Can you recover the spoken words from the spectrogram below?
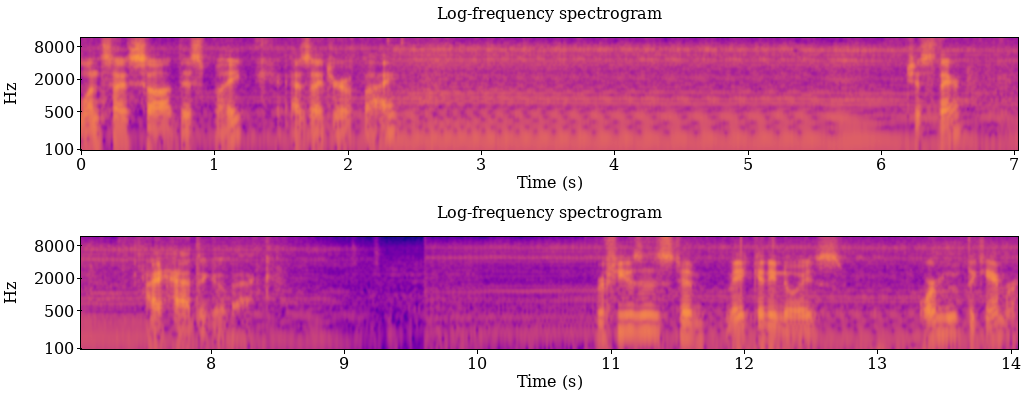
Once I saw this bike as I drove by, just there, I had to go back. Refuses to make any noise or move the camera.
